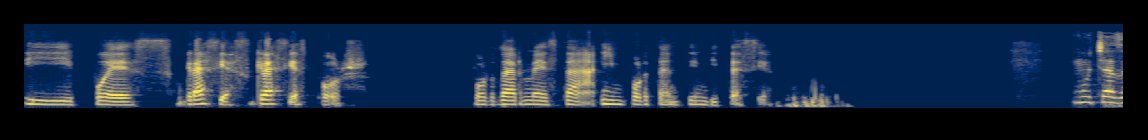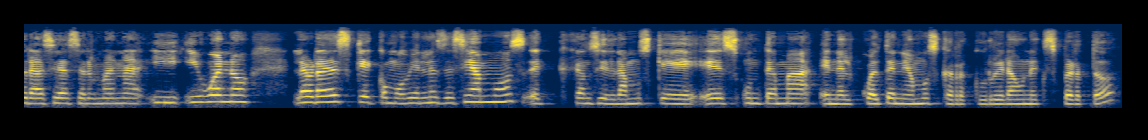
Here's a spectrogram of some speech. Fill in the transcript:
y pues gracias, gracias por, por darme esta importante invitación. Muchas gracias, hermana. Y, bueno, la verdad es que, como bien les decíamos, eh, consideramos que es un tema en el cual teníamos que recurrir a un experto.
